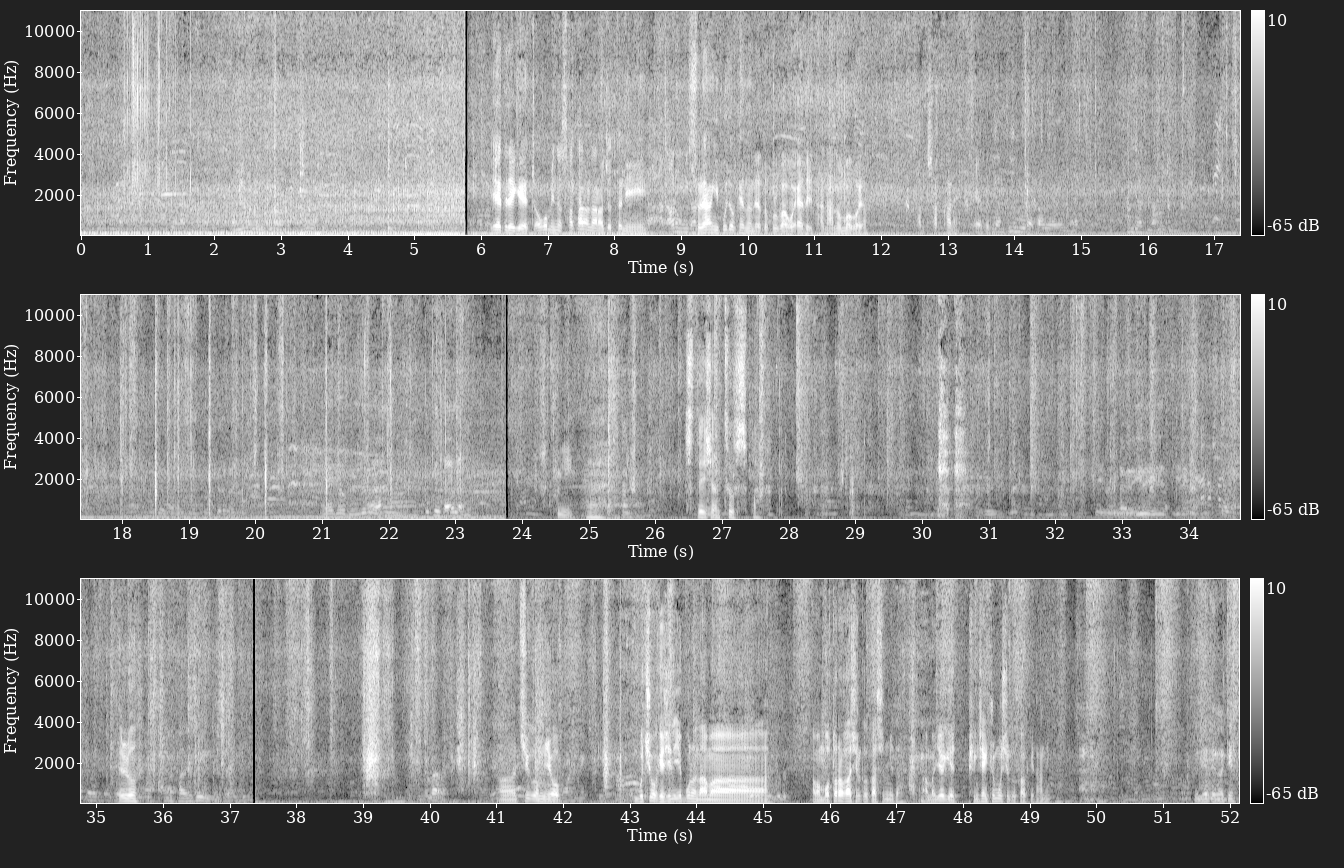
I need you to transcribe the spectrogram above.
애들에게 조금 있는 사탕을 나눠줬더니 아, 수량이 부족했는데도 불구하고 애들이 다 나눠 먹어요. 참 착하네, 애들. 그냥 빈 스테이션 2 스파. 일로. 어, 지금 요 묻히고 계신 이분은 아마 아마 못 돌아가실 것 같습니다. 아마 여기에 평생 주무실 것 같긴 하니까. 내가 갈게.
